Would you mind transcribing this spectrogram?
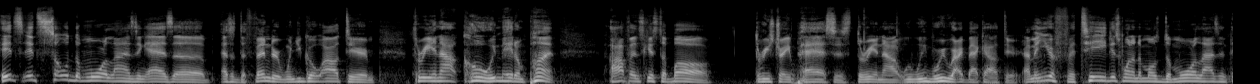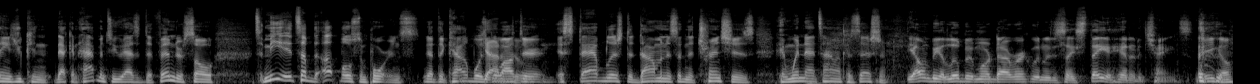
it's it's so demoralizing as a as a defender when you go out there three and out, cool, we made them punt. Offense gets the ball three straight passes, three and out. We, we right back out there. I mean, you're fatigued. It's one of the most demoralizing things you can that can happen to you as a defender. So to me, it's of the utmost importance that the Cowboys go out there, it. establish the dominance in the trenches, and win that time of possession. Yeah, I'm gonna be a little bit more direct with it to say stay ahead of the chains. There you go.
